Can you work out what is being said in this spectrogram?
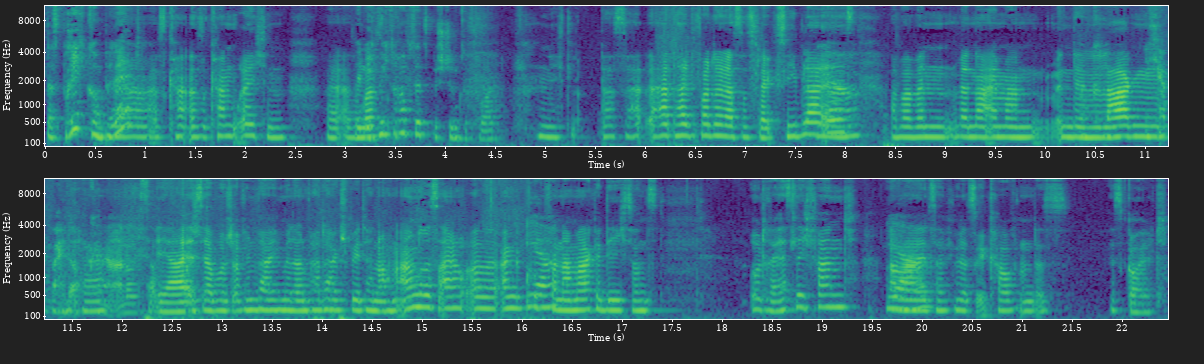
Das bricht komplett. Ja, es kann, also kann brechen. Weil, also Wenn ich was mich drauf setze, bestimmt sofort. Nicht, das hat, hat halt Vorteil, dass es flexibler Ja. ist. Aber wenn, wenn da einmal in den Okay. Lagen. Ich habe beide auch ja. keine Ahnung. Ist Ja, ist ja wurscht. Auf jeden Fall habe ich mir dann ein paar Tage später noch ein anderes an, äh, angeguckt Ja. von einer Marke, die ich sonst ultra hässlich fand. Aber jetzt habe ich mir das gekauft und es ist Gold.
